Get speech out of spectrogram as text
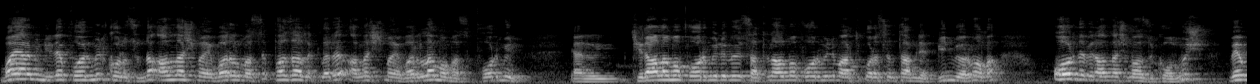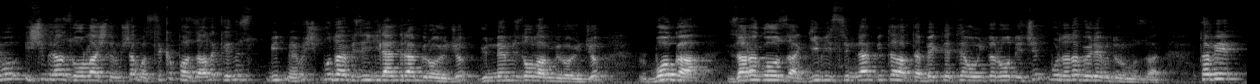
Bayern Münih ile formül konusunda anlaşmaya varılması, pazarlıkları anlaşmaya varılamaması formül. Yani kiralama formülü mü, satın alma formülü mü artık orasını tam net bilmiyorum ama Orada bir anlaşmazlık olmuş ve bu işi biraz zorlaştırmış ama sıkı pazarlık henüz bitmemiş. Bu da bizi ilgilendiren bir oyuncu. Gündemimizde olan bir oyuncu. Boga, Zaragoza gibi isimler bir tarafta bekletilen oyuncular olduğu için burada da böyle bir durumumuz var. Tabi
